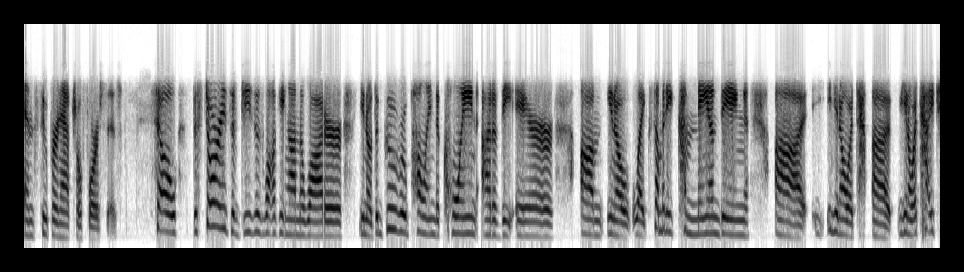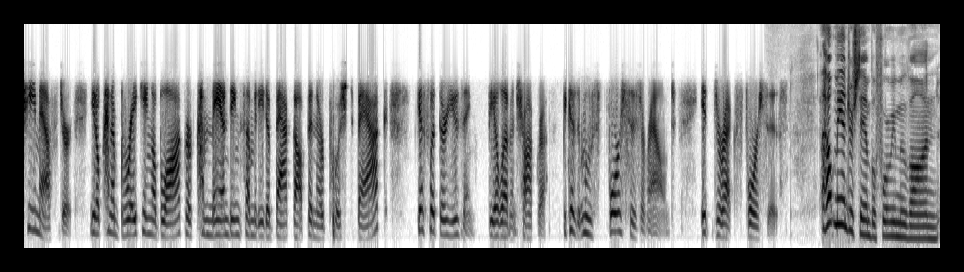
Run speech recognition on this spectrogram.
and supernatural forces. So the stories of Jesus walking on the water, you know, the guru pulling the coin out of the air, um, you know, like somebody commanding, uh, you know, a uh, you know a Tai Chi master, you know, kind of breaking a block or commanding somebody to back up and they're pushed back. Guess what they're using? The 11th chakra because it moves forces around. It directs forces. Help me understand before we move on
